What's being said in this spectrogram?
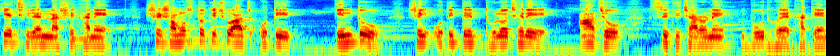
কে ছিলেন না সেখানে? সে সমস্ত কিছু আজ অতীত। কিন্তু সেই অতীতের ধুলো ঝেড়ে আজও স্মৃতিচারণে বুধ হয়ে থাকেন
